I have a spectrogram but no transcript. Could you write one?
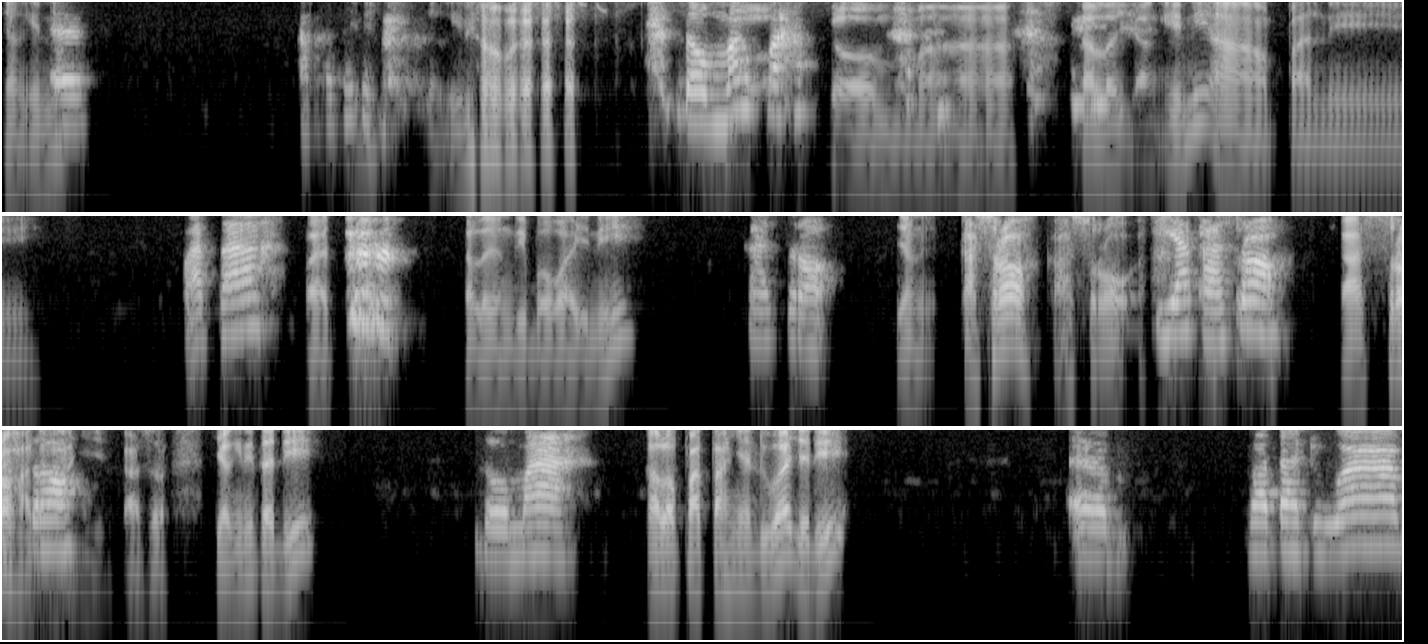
Yang ini? Eh, apa tadi Ini, yang ini apa? domang pak Doma. Kalau yang ini apa nih? patah Patah. Kalau yang di bawah ini kasro yang kasroh, kasroh, iya kasro kasroh ada Kasroh. lagi, kasroh. Yang ini tadi doma kalau patahnya dua jadi Em, patah dua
